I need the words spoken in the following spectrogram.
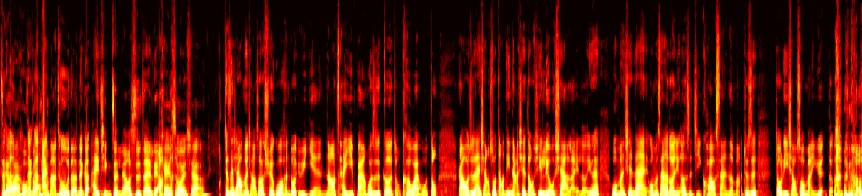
这个这个爱马兔的那个爱情诊疗室在聊，可以说一下。就是像我们小时候学过很多语言，然后才艺班或者是各种课外活动，然后我就在想说，到底哪些东西留下来了？因为我们现在我们三个都已经二十几，快要三了嘛，就是都离小时候蛮远的。然后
